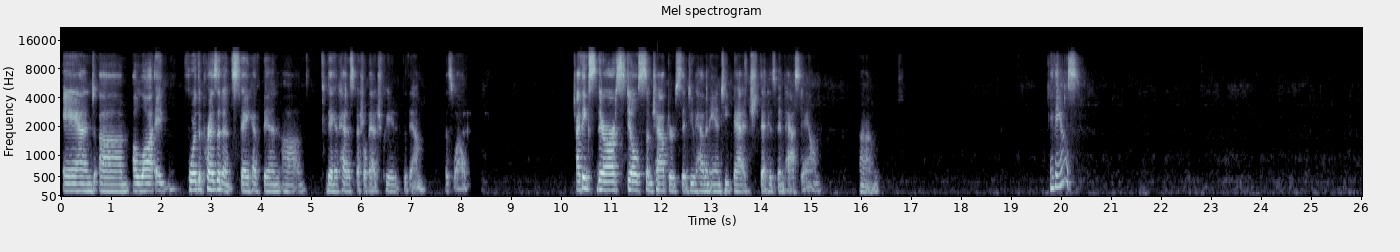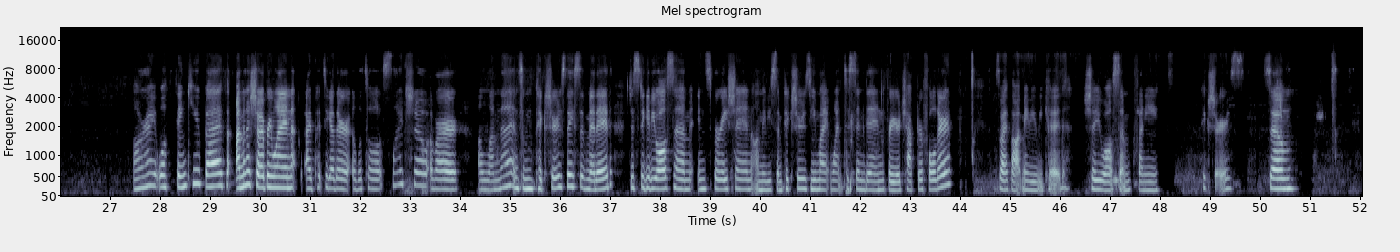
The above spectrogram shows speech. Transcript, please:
and um, a lot for the presidents, they have been, um, they have had a special badge created for them as well. I think there are still some chapters that do have an antique badge that has been passed down. Um, anything else? All right. Well, thank you, Beth. I'm going to show everyone. I put together a little slideshow of our alumna and some pictures they submitted just to give you all some inspiration on maybe some pictures you might want to send in for your chapter folder. So I thought maybe we could show you all some funny pictures. So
